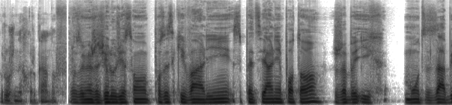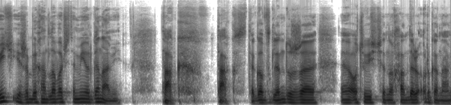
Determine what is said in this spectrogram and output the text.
różnych organów. Rozumiem, że ci ludzie są pozyskiwani specjalnie po to, żeby ich móc zabić i żeby handlować tymi organami. Tak, tak, z tego względu, że e, oczywiście no, handel organami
